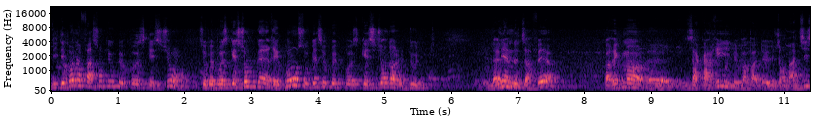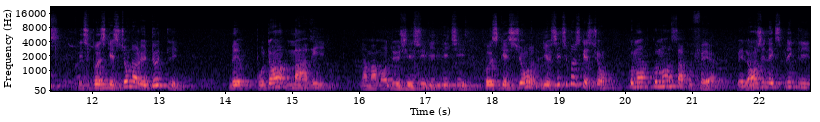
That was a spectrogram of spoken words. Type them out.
Il dépend de la façon que vous pouvez poser question. Si vous pouvez poser question pour une réponse, ou bien si vous pouvez poser question dans le doute. Là, il y a d'autres affaires. Par exemple, euh, Zacharie, le papa de Jean-Baptiste, il se pose question dans le doute. Mais pourtant, Marie, la maman de Jésus, il, il, pose question, lui aussi tu poses question. Comment, comment ça peut faire? Mais l'ange il explique, lui,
